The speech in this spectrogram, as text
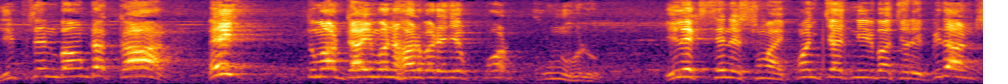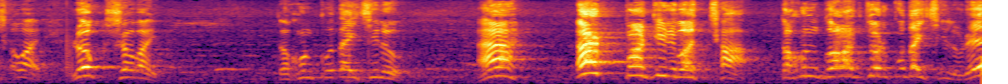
লিপসেন বাউন্ডটা কার? এই, তোমার ডায়মন্ড হারবারে যে পর খুন হলো। ইলেকশনের সময়, পঞ্চায়েত নির্বাচনে, বিধানসভায়, লোকসভায়, তখন কোথায় ছিল? হ্যাঁ? এক পাঁটির বাচ্চা, তখন গলার জোর কোথায় ছিল রে?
